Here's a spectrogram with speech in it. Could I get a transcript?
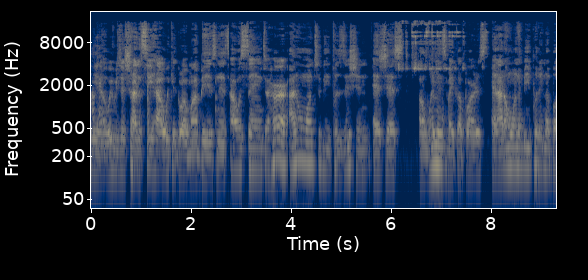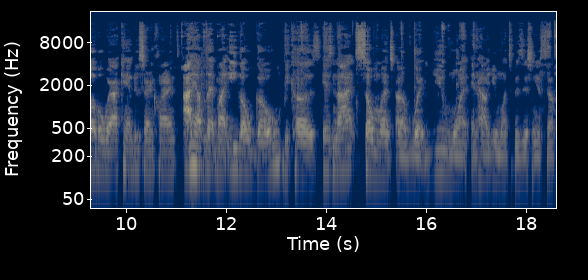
Okay. You know, we were just trying to see how we could grow my business. I was saying to her, I don't want to be positioned as just a women's makeup artist, and I don't want to be put in a bubble where I can't do certain clients. I have let my ego go because it's not so much of what you want and how you want to position yourself.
